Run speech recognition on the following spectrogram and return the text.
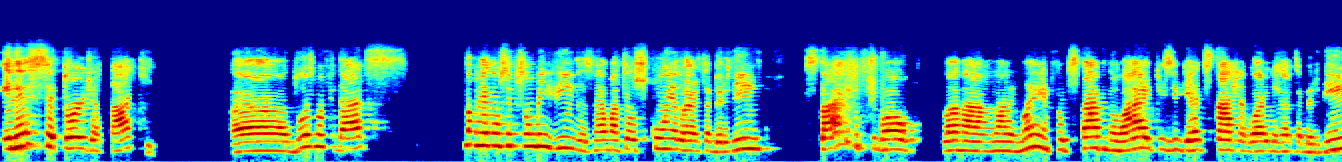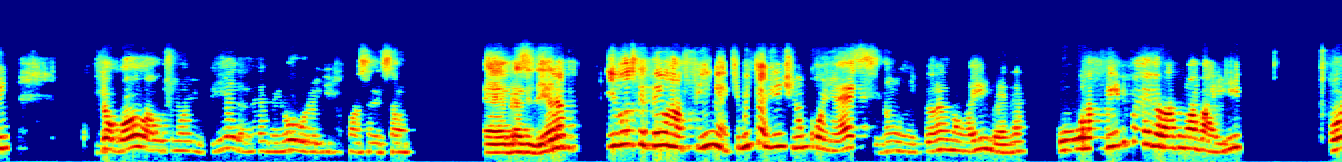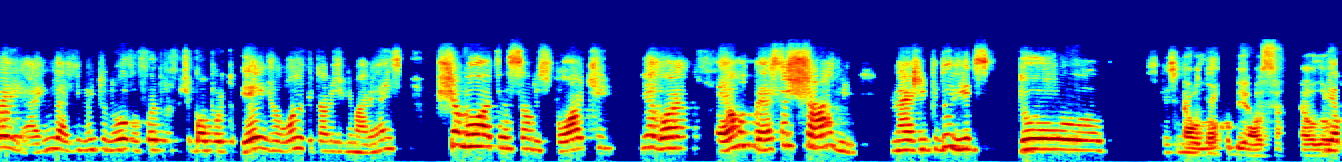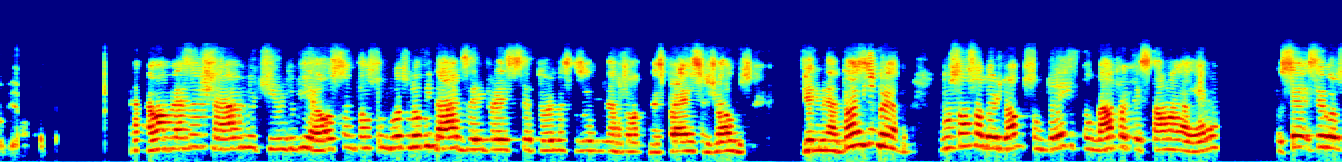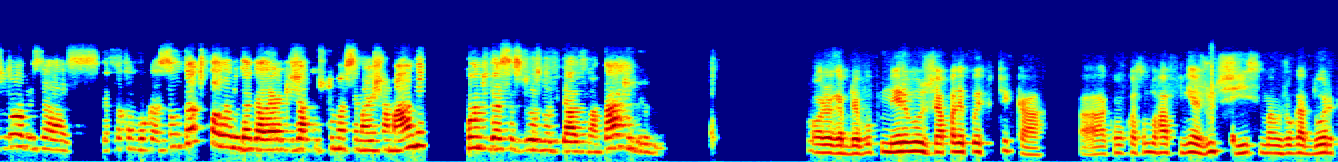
E nesse setor de ataque, uh, duas novidades, na minha concepção, bem-vindas, né? O Matheus Cunha do Hertha Berlim, destaque do futebol lá na, na Alemanha, foi destaque no Leipzig, é destaque agora do Hertha Berlim jogou a última Olimpíada, né, ganhou o Olímpico com a seleção é, brasileira. E você tem o Rafinha, que muita gente não conhece, não, não lembra, né? O, o Rafinha foi revelado no Havaí, foi ainda ali muito novo, foi para o futebol português, jogou no Vitória de Guimarães, chamou a atenção do esporte e agora é uma peça-chave na equipe do Leeds, do... é o Louco Bielsa, é o Louco Bielsa é uma peça-chave no time do Bielsa, então são duas novidades aí para esse setor para esses jogos de eliminatórias. Lembrando, não são só dois jogos, são três, então dá para testar uma galera. Você, você gostou dessas, dessa convocação, tanto falando da galera que já costuma ser mais chamada, quanto dessas duas novidades no ataque, Bruno? Olha, Gabriel, vou primeiro elogiar para depois criticar. A convocação do Rafinha é justíssima, um jogador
